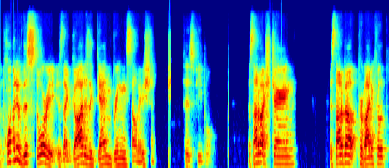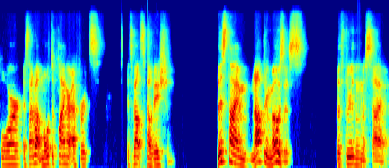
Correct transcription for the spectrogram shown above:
point of this story is that God is again bringing salvation to his people. It's not about sharing, it's not about providing for the poor, it's not about multiplying our efforts, it's about salvation. This time, not through Moses, but through the Messiah,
